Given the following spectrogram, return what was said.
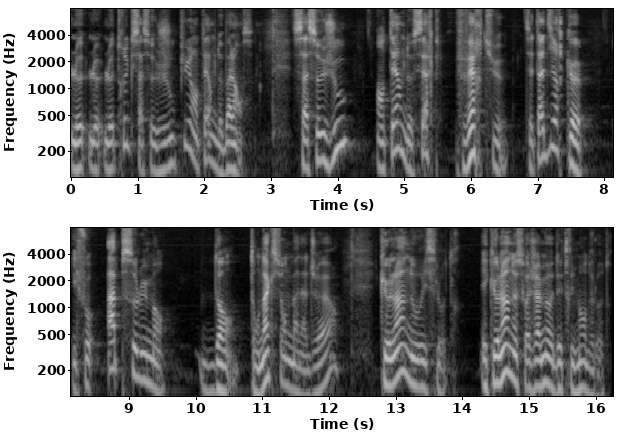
le, le, truc, ça se joue plus en termes de balance. Ça se joue en termes de cercle vertueux. C'est-à-dire que il faut absolument, dans ton action de manager, que l'un nourrisse l'autre et que l'un ne soit jamais au détriment de l'autre.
